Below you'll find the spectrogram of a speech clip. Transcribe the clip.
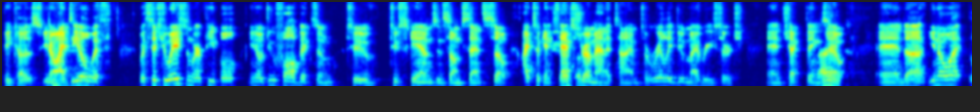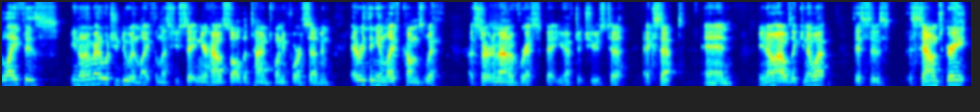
because you know i deal with with situations where people you know do fall victim to to scams in some sense. So i took an sure. extra amount of time to really do my research and check things right. out. And uh, you know what? Life is you know no matter what you do in life unless you sit in your house all the time 24 7 everything in life comes with a certain amount of risk that you have to choose to accept. And you know i was like you know what? This is this sounds great.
